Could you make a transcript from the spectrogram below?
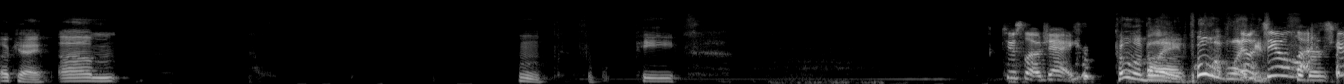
Okay. Um. Hmm. For P. Too slow, Jay. Puma blade. Puma blade. No, too, Quarter- lo- too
